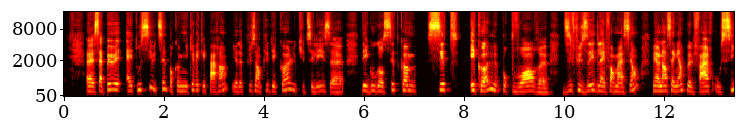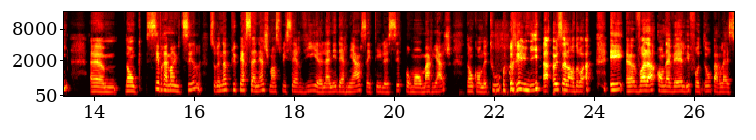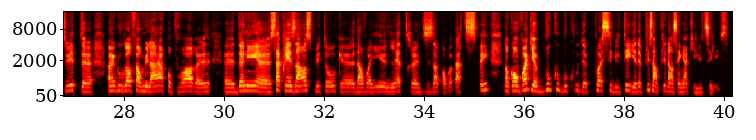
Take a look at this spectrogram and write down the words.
Euh, ça peut être aussi utile pour communiquer avec les parents. Il y a de plus en plus d'écoles qui utilisent euh, des Google Sites comme site école pour pouvoir diffuser de l'information, mais un enseignant peut le faire aussi. Euh, donc, c'est vraiment utile. Sur une note plus personnelle, je m'en suis servi euh, l'année dernière. Ça a été le site pour mon mariage. Donc, on a tout réuni à un seul endroit. Et euh, voilà, on avait les photos par la suite, un Google formulaire pour pouvoir donner sa présence plutôt que d'envoyer une lettre disant qu'on va participer. Donc, on voit qu'il y a beaucoup, beaucoup de possibilités. Il y a de plus en plus d'enseignants qui l'utilisent.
